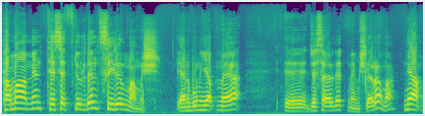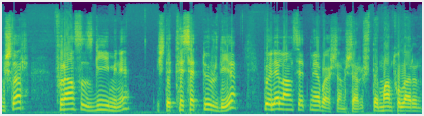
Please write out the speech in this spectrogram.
tamamen tesettürden sıyrılmamış. Yani bunu yapmaya e, cesaret etmemişler ama ne yapmışlar? Fransız giyimini işte tesettür diye böyle lanse etmeye başlamışlar. İşte mantoların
